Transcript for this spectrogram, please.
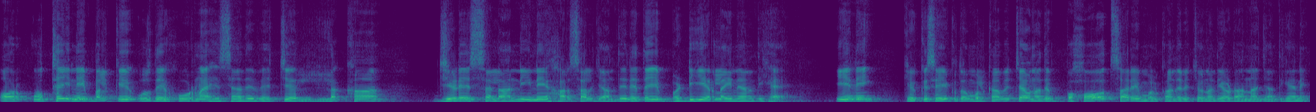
ਔਰ ਉੱਥੇ ਹੀ ਨਹੀਂ ਬਲਕਿ ਉਸਦੇ ਹੋਰਨਾਂ ਹਿੱਸਿਆਂ ਦੇ ਵਿੱਚ ਲੱਖਾਂ ਜਿਹੜੇ ਸੈਲਾਨੀ ਨੇ ਹਰ ਸਾਲ ਜਾਂਦੇ ਨੇ ਤੇ ਇਹ ਵੱਡੀ 에ਅਰਲਾਈਨ ਇਹਨਾਂ ਦੀ ਹੈ। ਇਹ ਨਹੀਂ ਕਿ ਕਿਸੇ ਇੱਕ ਦੋ ਮੁਲਕਾਂ ਵਿੱਚ ਹੈ ਉਹਨਾਂ ਦੇ ਬਹੁਤ ਸਾਰੇ ਮੁਲਕਾਂ ਦੇ ਵਿੱਚ ਉਹਨਾਂ ਦੀਆਂ ਉਡਾਨਾਂ ਜਾਂਦੀਆਂ ਨੇ।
